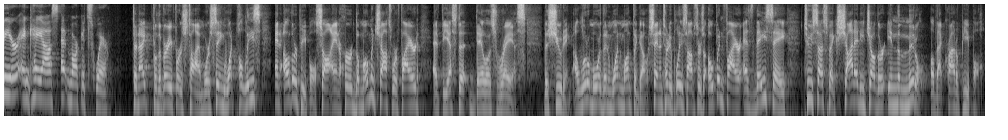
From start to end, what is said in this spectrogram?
Fear and chaos at Market Square. Tonight, for the very first time, we're seeing what police and other people saw and heard the moment shots were fired at Fiesta de los Reyes. The shooting a little more than one month ago. San Antonio police officers opened fire as they say two suspects shot at each other in the middle of that crowd of people.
